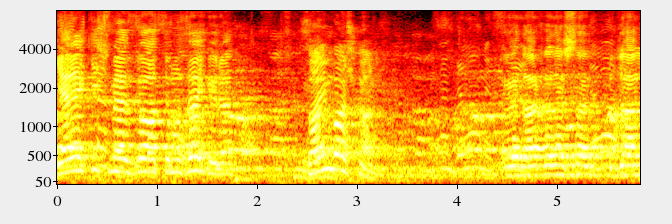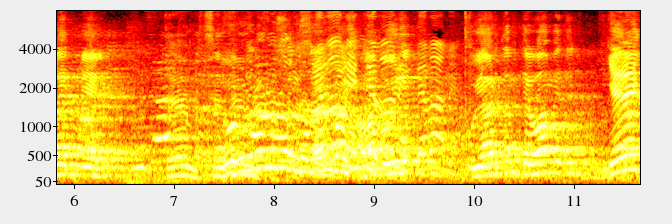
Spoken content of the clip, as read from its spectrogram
gerek iç mevzuatımıza göre, Sayın Başkan, Sen devam et. Evet arkadaşlar müdahale etmeyelim. Devam et. Sen durdurur musunuz Sayın Devam et, Başkan? devam et, devam et. Uyardım devam edin. Gerek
